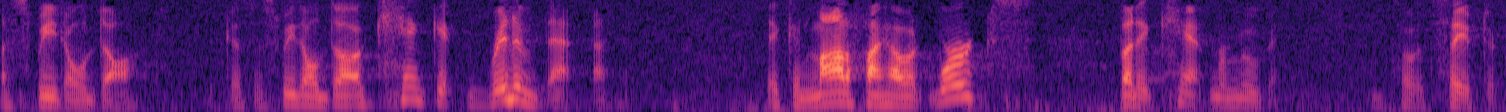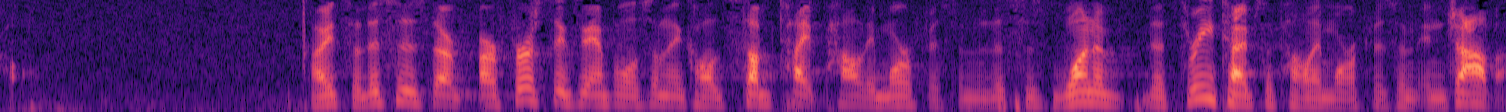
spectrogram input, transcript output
a sweet old dog. Because a sweet old dog can't get rid of that method. It can modify how it works, but it can't remove it. So it's safe to call. All right, so this is our, our, first example of something called subtype polymorphism, and this is one of the three types of polymorphism in Java.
